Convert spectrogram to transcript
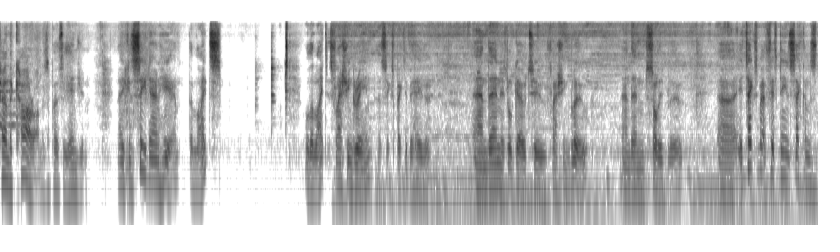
turn the car on as opposed to the engine. Now you can see down here the lights. Well, the light is flashing green. That's expected behavior. And then it'll go to flashing blue and then solid blue. Uh, it takes about 15 seconds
